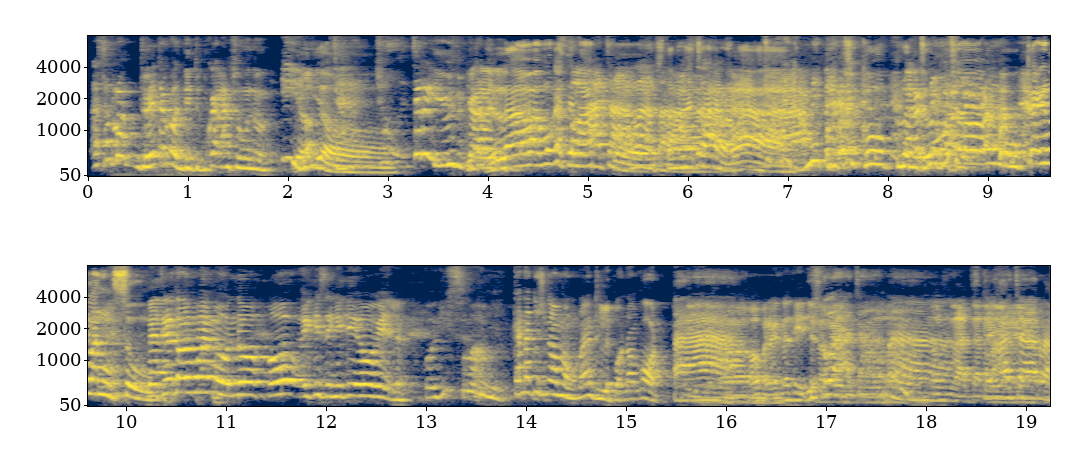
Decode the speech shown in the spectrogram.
Asal lo duitnya kok dibuka langsung ngono. Iya. Iya. Serius buka. Lah awakmu lapo? acara, Setelah ta. acara lah. Kami Goblok masa buka langsung. Tau ngomong ngono. Oh, iki sing iki oh iki lho. Kok iso? kan aku sing ngomong malah dilepokno kotak. Oh, berarti nanti Itu setelah acara. Oh, setelah acara. Setelah acara.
